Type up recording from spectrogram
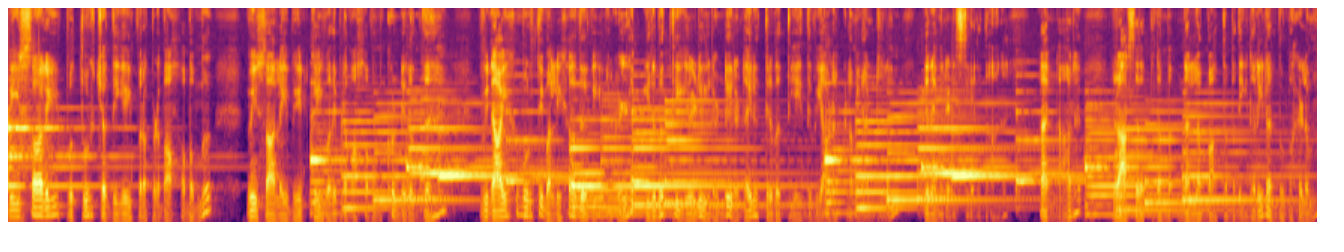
மீசாலை புத்தூர் சந்தையை புறப்படமாகவும் மீசாலை வேட்கை வதிப்பிடமாகவும் கொண்டிருந்த விநாயகமூர்த்தி மல்லிகாதேவி அவர்கள் இருபத்தி ஏழு இரண்டு இரண்டாயிரத்தி இருபத்தி ஐந்து வியாழக்கிழமை அன்று இறைவனடி சேர்ந்தார். அன்னார் ராசரத்னம் நல்லம்மா தம்பதியினரின் அன்பு மகளும்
